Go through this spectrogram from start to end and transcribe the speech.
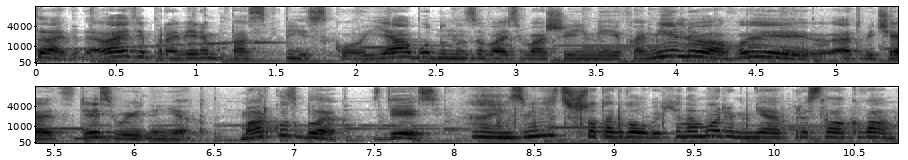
Так, давайте проверим по списку. Я буду называть ваше имя и фамилию, а вы отвечаете, здесь вы или нет. Маркус Блэк, здесь. А, извините, что так долго. Хиномори меня прислал к вам.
